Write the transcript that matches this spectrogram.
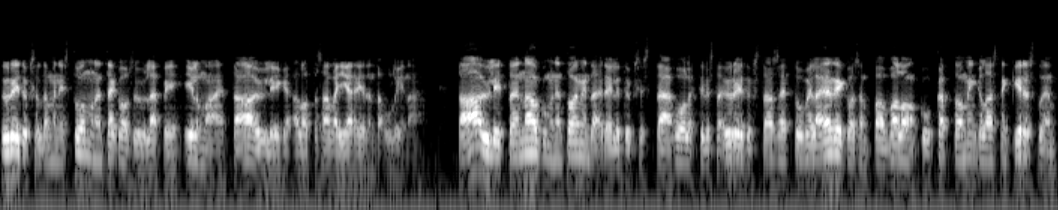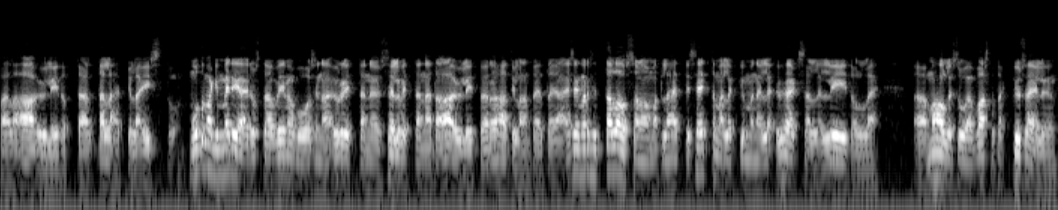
yritykseltä menisi tuommoinen tekosyy läpi ilman, että AY-liike aloittaisi aivan järjetöntä ulinaa? Tämä AY-liittojen naukuminen toimintaedellytyksistä huolehtivista yrityksistä asettuu vielä erikoisempaan valoon, kun katsoo minkälaisten kirstujen päällä AY-liitot tällä hetkellä istuu. Muutamakin mediaedustaja on viime vuosina yrittänyt selvittää näitä AY-liittojen rahatilanteita ja esimerkiksi taloussanomat lähetti 79 liitolle mahdollisuuden vastata kyselyyn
